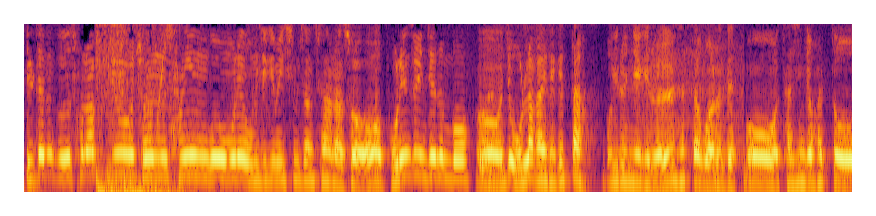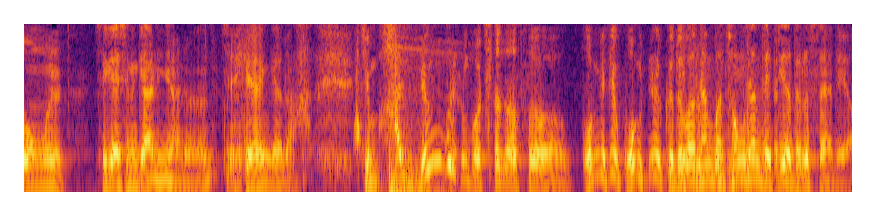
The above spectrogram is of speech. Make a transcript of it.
일단은 그 손학규 전 상임고문의 움직임이 심상치 않아서 본인도 이제는 뭐, 어, 이제 올라가야 되겠다. 뭐 이런 얘기를 했다고 하는데, 뭐, 다시 이제 활동을 재개하시는 게 아니냐는. 재개한 게 아니라 지금 할 명분을 못 찾아서 고민에 고민을 그동안 지난번 총선 때 뛰어들었어야 돼요.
